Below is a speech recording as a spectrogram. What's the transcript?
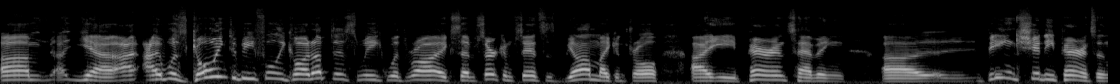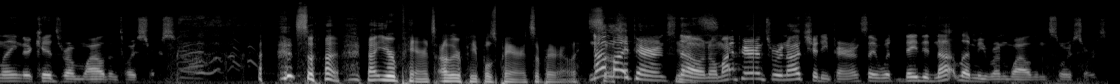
Um, uh, yeah, I, I was going to be fully caught up this week with Raw, except circumstances beyond my control, i.e., parents having, uh, being shitty parents and letting their kids run wild in toy stores. so not, not your parents, other people's parents, apparently. Not So- my parents. No, yes. no, my parents were not shitty parents. They would, they did not let me run wild in toy stores.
